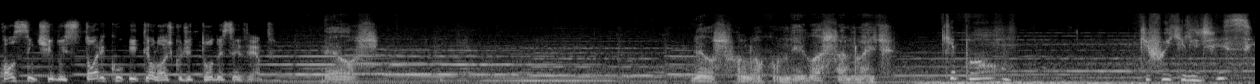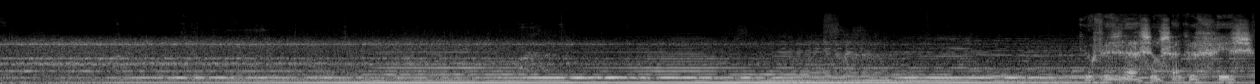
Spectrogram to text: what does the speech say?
qual o sentido histórico e teológico de todo esse evento. Deus. Deus falou comigo esta noite. Que bom. Que foi que ele disse? Que eu fizesse um sacrifício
